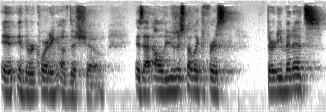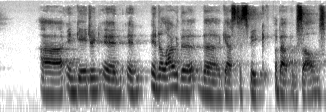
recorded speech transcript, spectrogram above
in, in, the recording of this show is that I'll usually spend like the first 30 minutes uh, engaging in, in in allowing the the guests to speak about themselves,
